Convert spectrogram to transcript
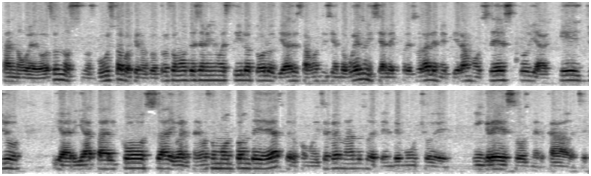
tan novedosos nos, nos gusta porque nosotros somos de ese mismo estilo, todos los días estamos diciendo, bueno, y si a la impresora le metiéramos esto y aquello, y haría tal cosa, y bueno, tenemos un montón de ideas, pero como dice Fernando, eso depende mucho de ingresos, mercado, etc.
